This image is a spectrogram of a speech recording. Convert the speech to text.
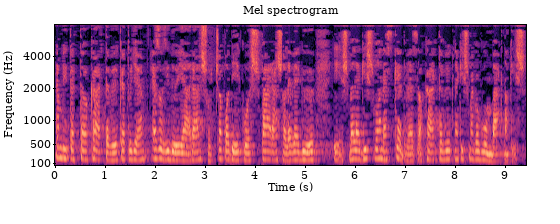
Említette a kártevőket, ugye ez az időjárás, hogy csapadékos, párás a levegő, és meleg is van, ez kedvez a kártevőknek is, meg a gombáknak is.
